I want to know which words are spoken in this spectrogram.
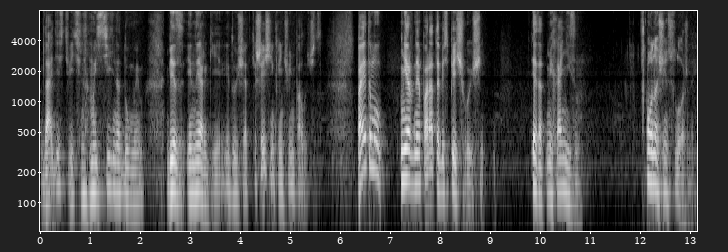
Да, действительно, мы сильно думаем, без энергии, идущей от кишечника, ничего не получится. Поэтому нервный аппарат, обеспечивающий этот механизм, он очень сложный.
